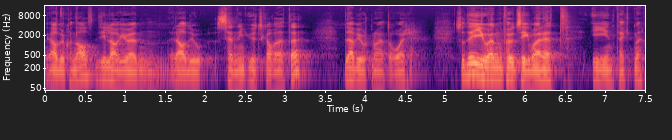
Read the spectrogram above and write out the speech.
radiokanal. De lager jo en radiosending utgave av dette. Det har vi gjort nå et år. Så det gir jo en forutsigbarhet i inntektene.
